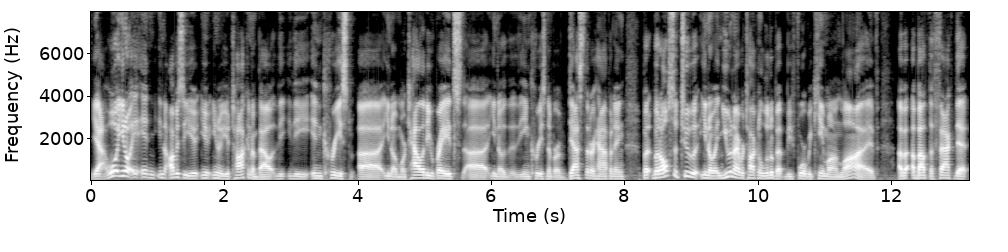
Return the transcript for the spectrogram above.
Yeah, well, you know, and you know, obviously, you, you, know, you're talking about the the increased, uh, you know, mortality rates, uh, you know, the, the, increased number of deaths that are happening, but but also too, you know, and you and I were talking a little bit before we came on live about, about the fact that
